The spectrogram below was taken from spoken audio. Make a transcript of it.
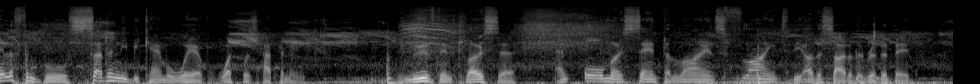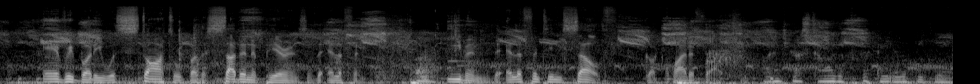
elephant bull suddenly became aware of what was happening. He moved in closer and almost sent the lions flying to the other side of the riverbed. Everybody was startled by the sudden appearance of the elephant. Even the elephant himself got quite a fright. Why don't you guys tell the flipping elephant thing?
